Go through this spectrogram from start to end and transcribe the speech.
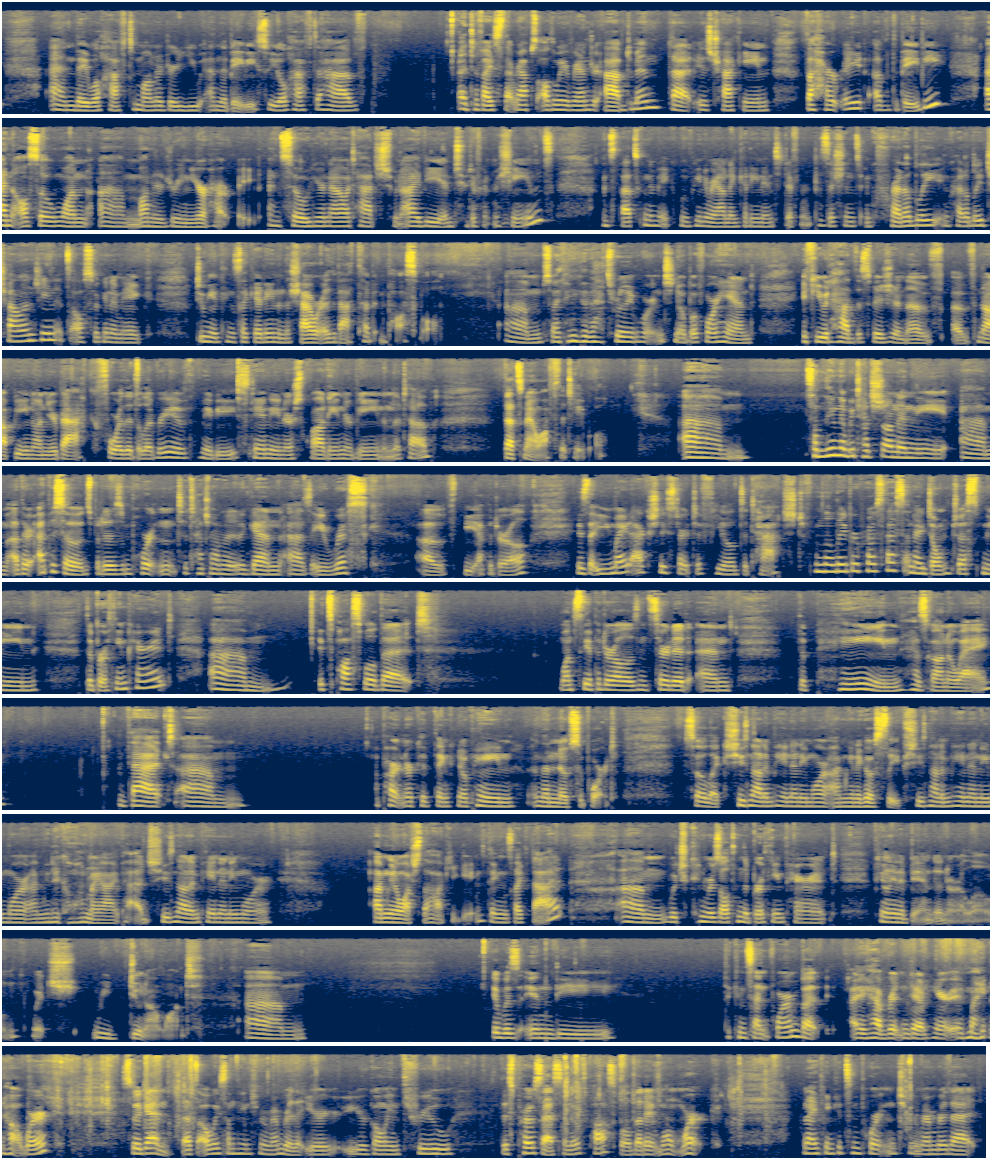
and they will have to monitor you and the baby. So you'll have to have a device that wraps all the way around your abdomen that is tracking the heart rate of the baby and also one um, monitoring your heart rate. And so you're now attached to an IV and two different machines. And so that's going to make moving around and getting into different positions incredibly, incredibly challenging. It's also going to make doing things like getting in the shower or the bathtub impossible. Um, so I think that that's really important to know beforehand. If you had had this vision of of not being on your back for the delivery, of maybe standing or squatting or being in the tub, that's now off the table. Um, something that we touched on in the um, other episodes, but it is important to touch on it again as a risk of the epidural, is that you might actually start to feel detached from the labor process. And I don't just mean the birthing parent. Um, it's possible that once the epidural is inserted and the pain has gone away, that um, a partner could think no pain and then no support. So, like, she's not in pain anymore, I'm gonna go sleep. She's not in pain anymore, I'm gonna go on my iPad. She's not in pain anymore, I'm gonna watch the hockey game. Things like that, um, which can result in the birthing parent feeling abandoned or alone, which we do not want. Um, it was in the the consent form, but I have written down here it might not work. So again, that's always something to remember that you're you're going through this process and it's possible that it won't work. And I think it's important to remember that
